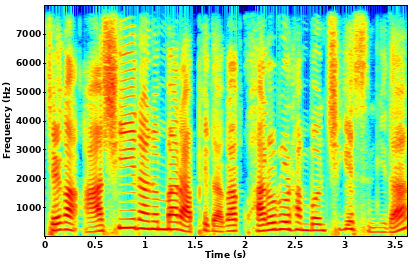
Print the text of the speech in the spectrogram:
제가 아시라는 말 앞에다가 괄호를 한번 치겠습니다.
